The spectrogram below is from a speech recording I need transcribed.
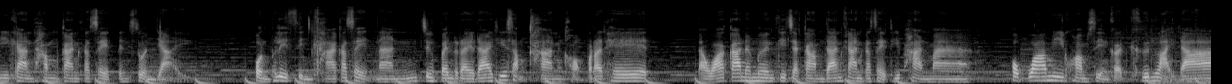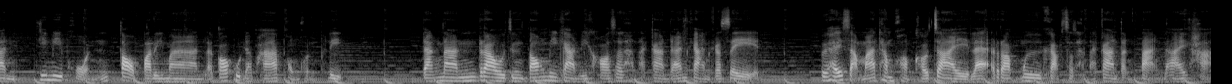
มีการทำการเกษตรเป็นส่วนใหญ่ ผลผลิตสินค้าเกษตรนั้นจึงเป็นรายได้ที่สำคัญของประเทศ แต่ว่าการดำเนินกิจกรรมด้านการเกษตรที่ผ่านมา พบว่ามีความเสี่ยงเกิดขึ้นหลายด้าน ที่มีผลต่อปริมาณ และก็คุณภาพของผลผลิต ดังนั้นเราจึงต้องมีการวิเคราะห์สถานการณ์ด้านการเกษตร พื่อให้สามารถทำความเข้าใจและรับมือกับสถานการณ์ต่างๆ ได้ค่ะ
